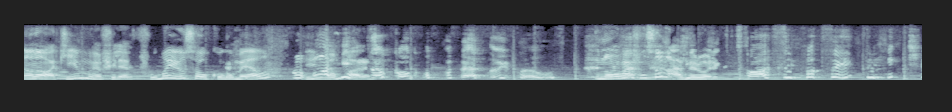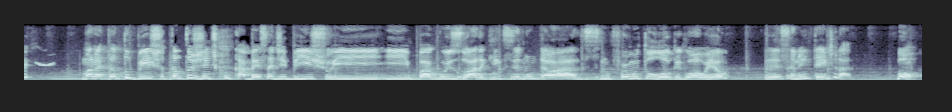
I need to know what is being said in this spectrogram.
Não, não, aqui, minha filha, fuma aí o seu cogumelo e vambora. Então, cogumelo, então. Senão não vai funcionar, Verônica. Só assim você entende. Mano, é tanto bicho, tanto gente com cabeça de bicho e, e bagulho zoado aqui que você não dá. Se não for muito louco igual eu, você não entende nada. Bom,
